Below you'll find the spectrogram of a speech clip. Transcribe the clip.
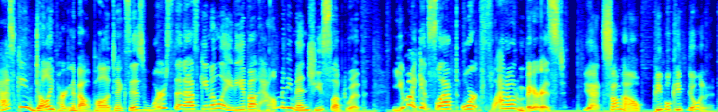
Asking Dolly Parton about politics is worse than asking a lady about how many men she's slept with. You might get slapped or flat out embarrassed. Yet somehow, people keep doing it.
